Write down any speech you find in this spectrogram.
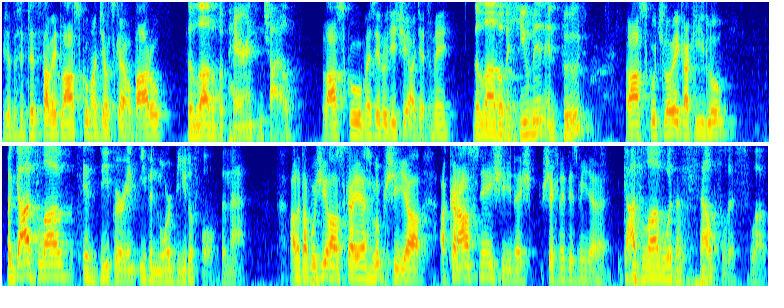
Můžete si představit lásku manželského páru, the love of a parent and child, lásku mezi rodiči a dětmi, the love of a human and food. lásku člověka k jídlu, But God's love is deeper and even more beautiful than that. Ale ta boží láska je hlubší a, a krásnější než všechny ty zmíněné. God's love was a selfless love.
